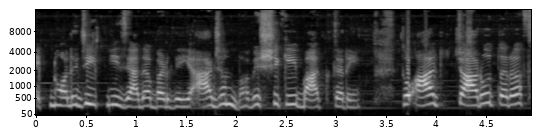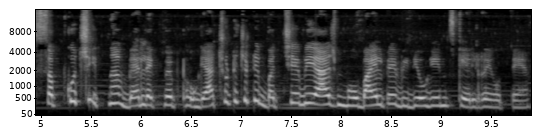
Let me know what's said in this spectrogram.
टेक्नोलॉजी इतनी ज़्यादा बढ़ गई है। आज हम भविष्य की बात करें तो आज चारों तरफ़ सब कुछ इतना वेल इक्विप्ड हो गया। छोटे छोटे बच्चे भी आज मोबाइल पे वीडियो गेम्स खेल रहे होते हैं।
